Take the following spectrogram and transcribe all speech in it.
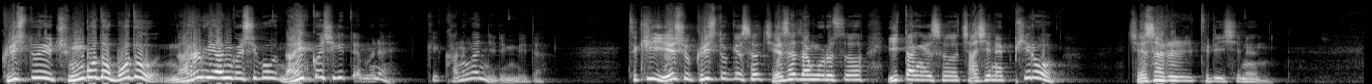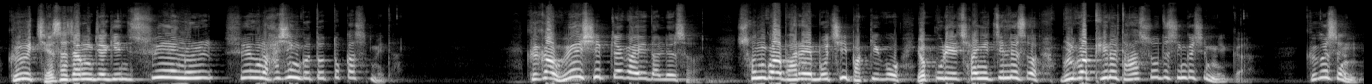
그리스도의 중보도 모두 나를 위한 것이고 나의 것이기 때문에 그게 가능한 일입니다. 특히 예수 그리스도께서 제사장으로서 이 땅에서 자신의 피로 제사를 드리시는 그 제사장적인 수행을 수행을 하신 것도 똑같습니다. 그가 왜 십자가에 달려서 손과 발의 못이 바뀌고 옆구리에 창이 찔려서 물과 피를 다 쏟으신 것입니까? 그것은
